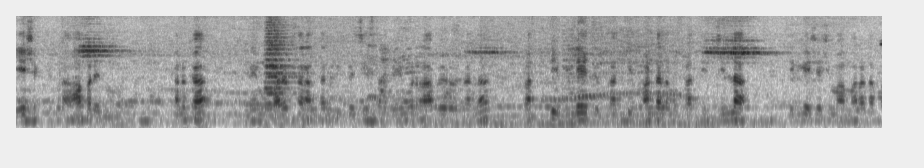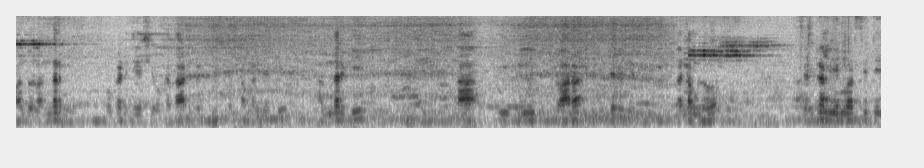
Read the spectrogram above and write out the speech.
ఏ శక్తి కూడా ఆపలేదు కనుక మేము మరొకసారి అందరిని రిక్వెస్ట్ చేస్తాం మేము కూడా రాబోయే రోజులలో ప్రతి విలేజ్ ప్రతి మండలం ప్రతి జిల్లా తిరిగేసేసి మా మరాఠా బంధువులందరినీ ఒకటి చేసి ఒక దాటి పెట్టి తీసుకుంటామని చెప్పి అందరికీ నా ఈ మీ ద్వారా తెలియజేస్తాను గతంలో సెంట్రల్ యూనివర్సిటీ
